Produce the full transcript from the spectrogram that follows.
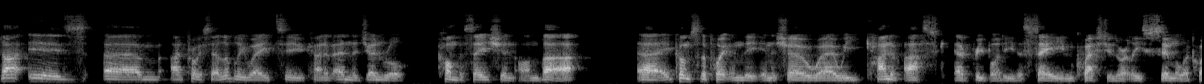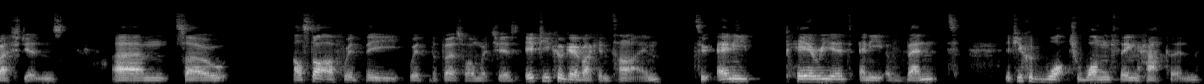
that is, um, I'd probably say, a lovely way to kind of end the general conversation on that. Uh, it comes to the point in the in the show where we kind of ask everybody the same questions, or at least similar questions. Um, so I'll start off with the with the first one, which is if you could go back in time to any period, any event, if you could watch one thing happen,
